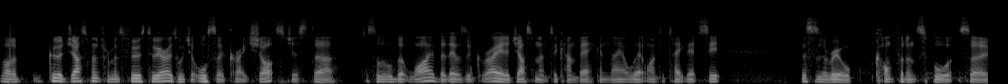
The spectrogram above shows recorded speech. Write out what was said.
A lot of good adjustment from his first two arrows, which are also great shots. Just uh, just a little bit wide, but that was a great adjustment to come back and nail that one to take that set. This is a real confident sport. So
